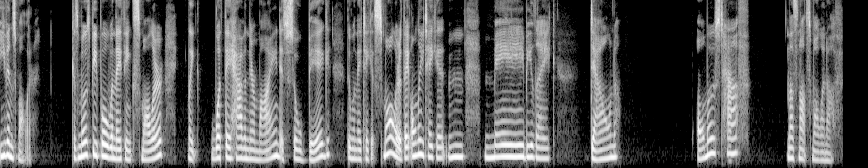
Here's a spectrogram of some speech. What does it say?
even smaller. Because most people, when they think smaller, like what they have in their mind is so big that when they take it smaller, they only take it mm, maybe like down almost half. That's not small enough.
